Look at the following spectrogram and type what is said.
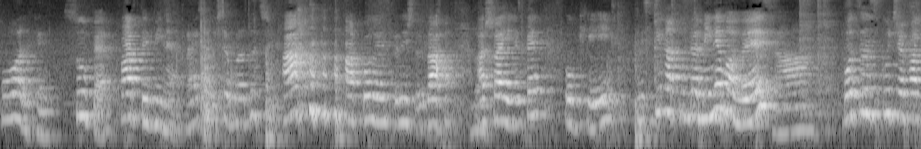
Jorge. Super. Foarte bine. Hai să niște băduți. Ah, acolo este niște, da, așa este. Ok. Cristina, tu pe mine mă vezi? Da. Poți să-mi spui ce fac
